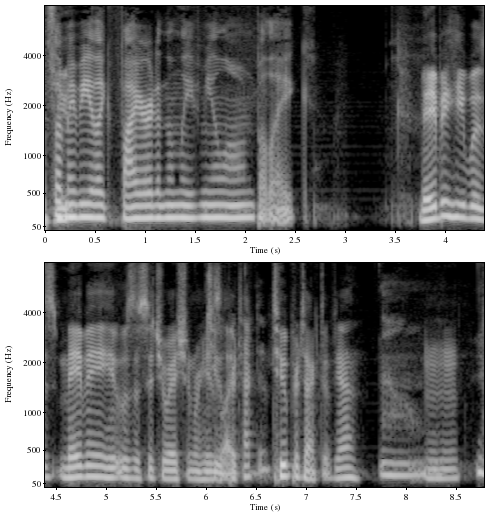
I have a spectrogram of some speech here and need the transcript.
So You- maybe like fired and then leave me alone, but like Maybe he was. Maybe it was a situation where he was Too like protective? Too protective. Yeah. no. hmm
